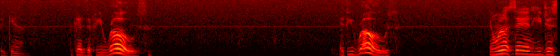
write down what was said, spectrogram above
again? Because if he rose, if he rose, and we're not saying he just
